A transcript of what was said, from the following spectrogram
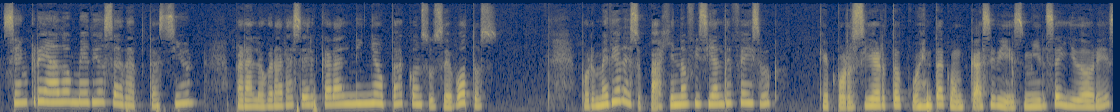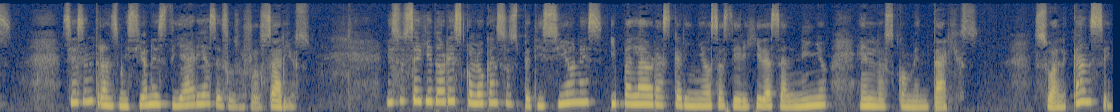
se han creado medios de adaptación para lograr acercar al niñopa con sus devotos por medio de su página oficial de Facebook, que por cierto cuenta con casi 10.000 seguidores, se hacen transmisiones diarias de sus rosarios. Y sus seguidores colocan sus peticiones y palabras cariñosas dirigidas al niño en los comentarios. Su alcance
